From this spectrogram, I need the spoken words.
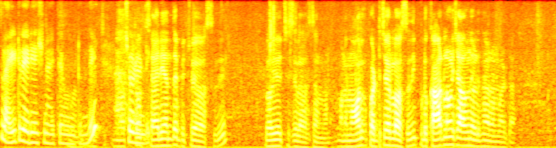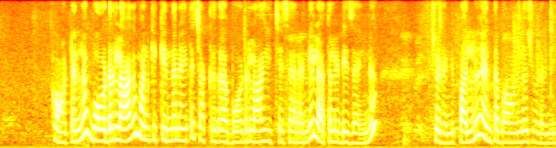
స్లైట్ వేరియేషన్ అయితే ఉంటుంది. చూడండి. శారీ అంతా పిచ్చిగా వస్తుంది. బ్లౌజ్ వచ్చేసి ఇలా వస్తుంది అనమాట మన మామూలుగా పట్టు చీరలో వస్తుంది. ఇప్పుడు కాటన్లో చాలా మంది అడుగుతున్నారు అనమాట కాటన్లో బోర్డర్ లాగా మనకి కిందనైతే చక్కగా బోర్డర్ లాగా ఇచ్చేసారండి లతల డిజైన్. చూడండి పళ్ళు ఎంత బాగుందో చూడండి.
